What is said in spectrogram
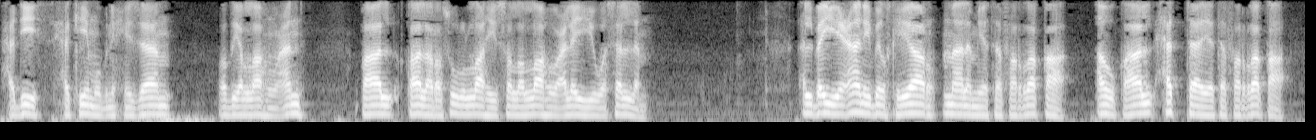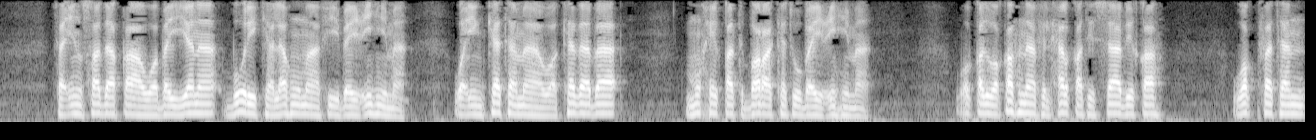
حديث حكيم بن حزام رضي الله عنه قال قال رسول الله صلى الله عليه وسلم البيعان بالخيار ما لم يتفرقا أو قال حتى يتفرقا فإن صدقا وبينا بورك لهما في بيعهما وإن كتما وكذبا محقت بركة بيعهما. وقد وقفنا في الحلقة السابقة وقفة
